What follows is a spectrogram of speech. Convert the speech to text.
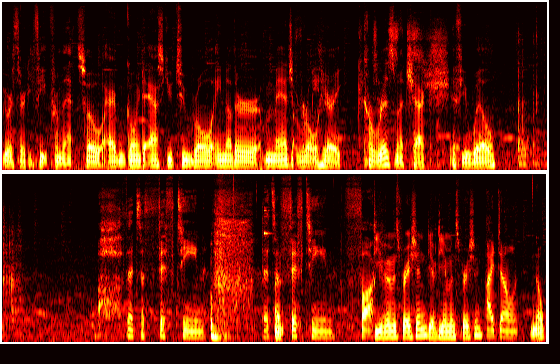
you are 30 feet from that. So I'm going to ask you to roll another magic roll me here, a charisma check, if you will. Oh, That's a 15. That's a um, 15. Fuck. Do you have inspiration? Do you have DM inspiration? I don't. Nope.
